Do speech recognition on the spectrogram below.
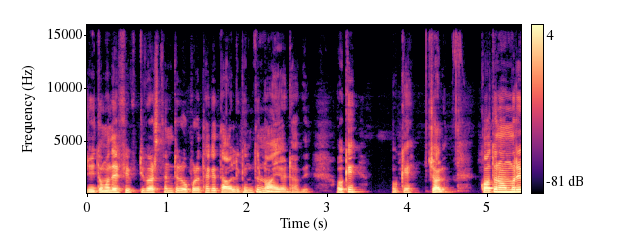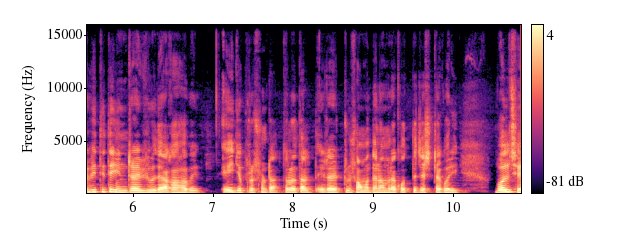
যদি তোমাদের ফিফটি পার্সেন্টের ওপরে থাকে তাহলে কিন্তু নয় অ্যাড হবে। ওকে ওকে চলো। কত নম্বরের ভিত্তিতে ইন্টারভিউ দেখা হবে? এই যে প্রশ্নটা, চলো তার এটা একটু সমাধান আমরা করতে চেষ্টা করি। বলছে,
